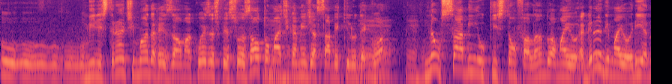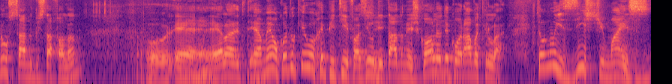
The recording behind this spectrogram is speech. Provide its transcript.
o, o, o, ministrante manda rezar uma coisa, as pessoas automaticamente uhum. já sabem aquilo decor, uhum. Uhum. não sabem o que estão falando, a, maior, a grande maioria não sabe o que está falando. É, ela, é a mesma coisa do que eu repeti, fazia Sim. o ditado na escola, eu decorava aquilo lá. Então não existe mais.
